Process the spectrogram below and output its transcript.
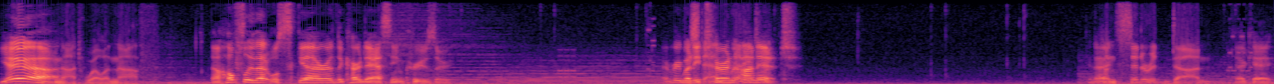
Yeah. Not well enough. Now hopefully that will scare the Cardassian cruiser. Everybody turn on it. Can I- Consider it done. Okay.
